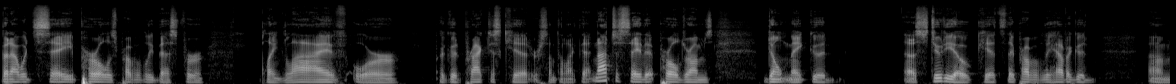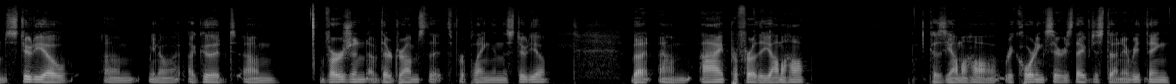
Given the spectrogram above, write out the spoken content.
but I would say Pearl is probably best for playing live or a good practice kit or something like that. Not to say that Pearl drums don't make good uh, studio kits. They probably have a good um, studio, um, you know, a good um, version of their drums that's for playing in the studio. But um, I prefer the Yamaha because Yamaha recording series, they've just done everything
